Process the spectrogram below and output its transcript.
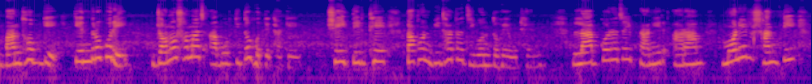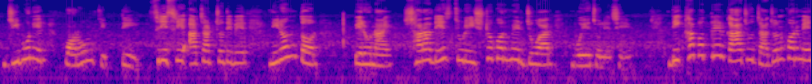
বান্ধবকে কেন্দ্র করে জনসমাজ আবর্তিত হতে থাকে। সেই তীর্থে তখন বিধাতা জীবন্ত হয়ে ওঠেন। লাভ করা যায় প্রাণের আরাম, মনের শান্তি, জীবনের পরম তৃপ্তি। শ্রী শ্রী আচার্যদেবের নিরন্তর প্রেরণায় সারা দেশ জুড়ে ইষ্টকর্মের জোয়ার বয়ে চলেছে। দীক্ষাপত্রের কাজ ও যাজনকর্মের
